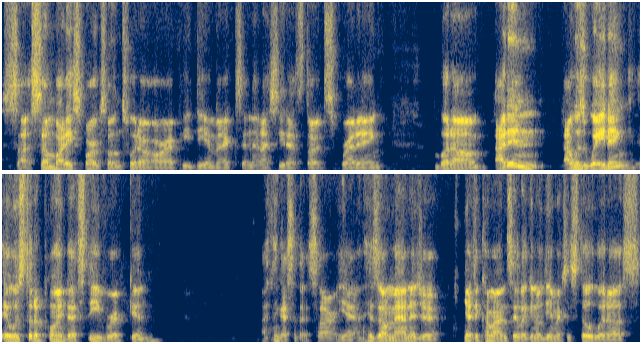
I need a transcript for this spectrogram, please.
So somebody sparks on Twitter, RIP DMX, and then I see that start spreading. But um, I didn't. I was waiting. It was to the point that Steve Rifkin, I think I said that. Sorry, yeah, his own manager he had to come out and say like, you know, DMX is still with us.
